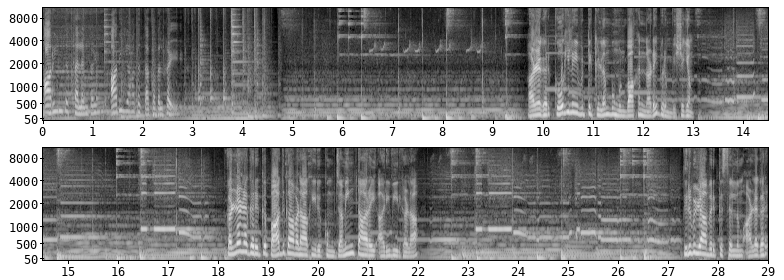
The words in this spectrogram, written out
அறிந்த தலங்கள் அறியாத தகவல்கள். அழகர் கோயிலை விட்டு கிளம்பும் முன்பாக நடைபெறும் விஷயம். கள்ளழகருக்கு பாதுகாவலாக இருக்கும் ஜமீன்தாரை அறிவீர்களா? திருவிழாவிற்கு செல்லும் அழகர்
